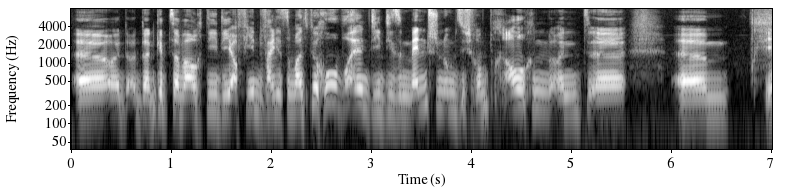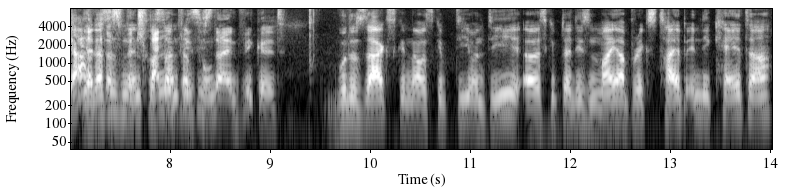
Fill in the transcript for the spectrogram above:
Äh, und, und dann gibt es aber auch die, die auf jeden Fall jetzt nochmal ins Büro wollen, die diese Menschen um sich herum brauchen. Und äh, ähm, ja, ja, das, das ist ein spannend, wie sich da entwickelt wo du sagst, genau, es gibt die und die. Äh, es gibt ja diesen Meyer-Briggs Type Indicator,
